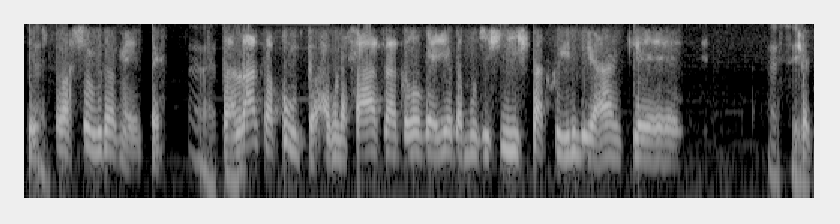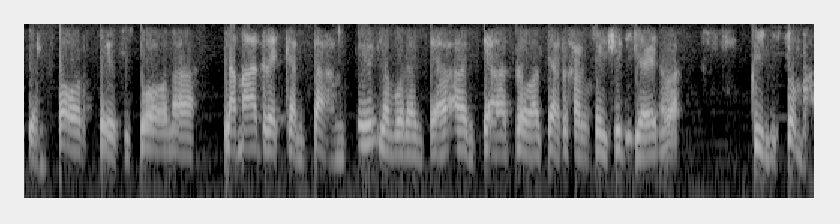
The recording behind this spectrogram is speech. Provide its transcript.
questo, assolutamente. Eh, Tra l'altro, appunto, è una casa dove io da musicista, quindi anche eh, sì. c'è pianoforte, si suona la madre è cantante, lavora in teatro, al Teatro Carlo Felice di Genova, quindi insomma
